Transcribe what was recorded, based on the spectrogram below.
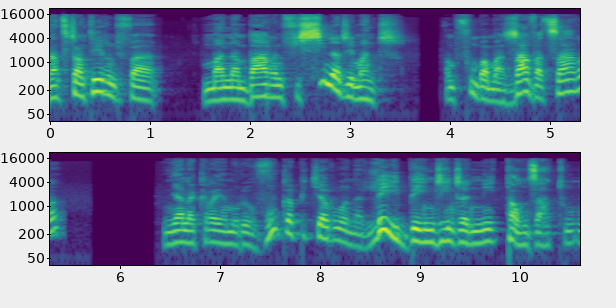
Nantitranteriny fa manambara ny fisian'Andriamanitra, amin'ny fomba mazava tsara, ny anankiray amin'ireo voka-pikarohana lehibe indrindran'ny taonjato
